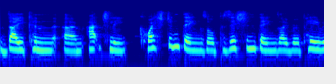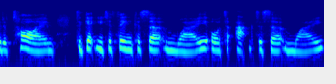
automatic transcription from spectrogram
they can um, actually question things or position things over a period of time to get you to think a certain way or to act a certain way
